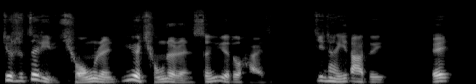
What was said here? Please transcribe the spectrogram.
就是这里穷人越穷的人生越多孩子，经常一大堆。哎，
